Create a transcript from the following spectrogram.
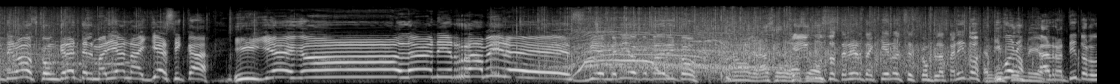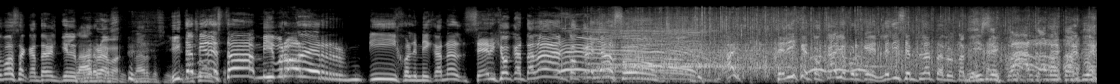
continuamos con Gretel, Mariana, Jessica y llega Lenny Ramírez. Bienvenido, compadrito. No, gracias, Qué gracias. gusto tenerte aquí en Noches con Platanito. El Y bueno, al ratito nos vas a cantar aquí en el Claro que programa. sí, claro que sí. Y también está mi brother, híjole, mi canal, Sergio Catalán, tocayazo. Ay, te dije tocayo porque le dicen plátano también. Dice plátano también.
